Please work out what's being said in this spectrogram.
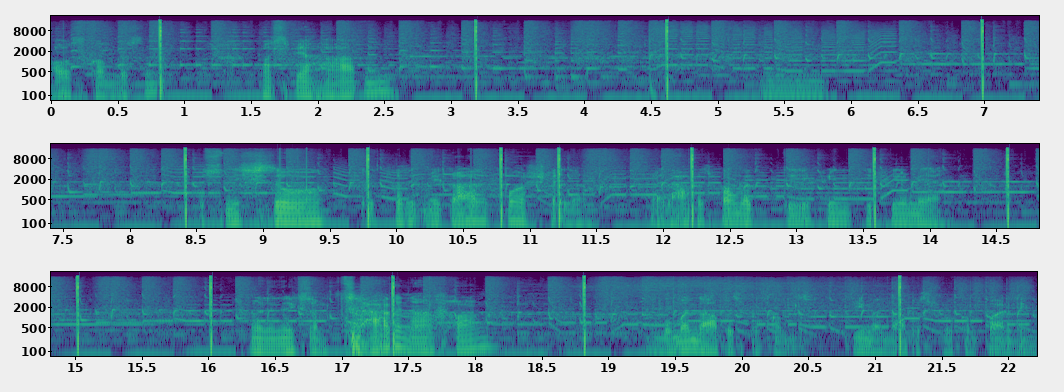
auskommen müssen. Was wir haben. Hm, ist nicht so das, was ich mir gerade vorstelle. Lapis brauchen definitiv viel mehr. Ich werde nächst am Tage nachfragen, wo man Lapis bekommt. Wie man Lapis bekommt vor allen Dingen.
